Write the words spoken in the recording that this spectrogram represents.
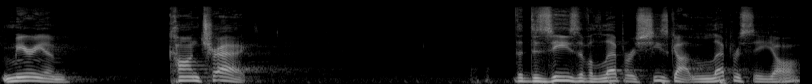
Miriam contract the disease of a leper. She's got leprosy, y'all.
